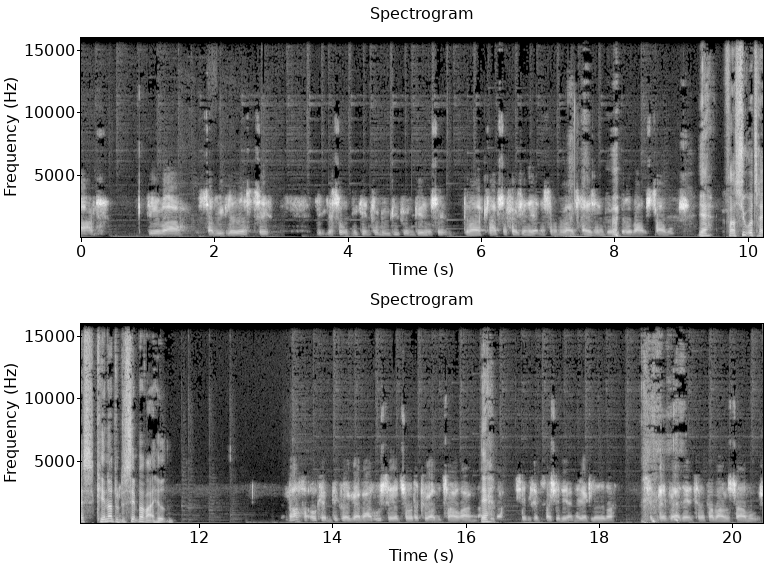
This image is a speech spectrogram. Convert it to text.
barn, det var, som vi glæder os til. Jeg, jeg så den igen for nylig på en genudsend. Det var knap så fascinerende, som det var i 60'erne. Det var det, der hed Magnus Tavmus. Ja, fra 67. Kender du Decembervej hed den? Nå, okay, men det kunne jeg ikke bare huske, at jeg tog, der kørte op i tagrangen, og Ja. det var simpelthen fascinerende. Jeg glæder mig simpelthen hver dag til, at der kommer Magnus Tavmus.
